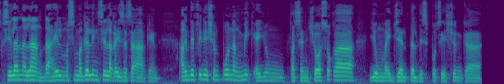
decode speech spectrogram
sila na lang dahil mas magaling sila kaysa sa akin. Ang definition po ng meek ay yung pasensyoso ka, yung may gentle disposition ka.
